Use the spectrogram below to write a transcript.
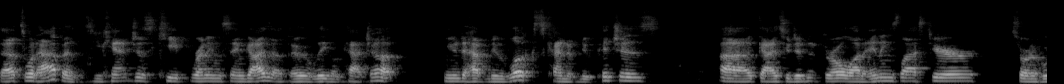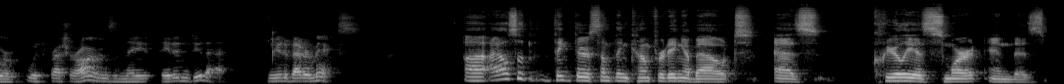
that's what happens. You can't just keep running the same guys out there. The league will catch up. You need to have new looks, kind of new pitches. Uh, guys who didn't throw a lot of innings last year, sort of who are with fresher arms, and they they didn't do that. You need a better mix. Uh, I also think there's something comforting about as clearly as smart and as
